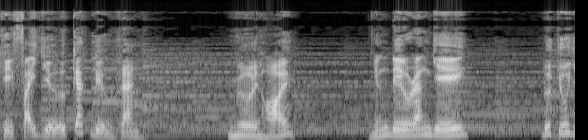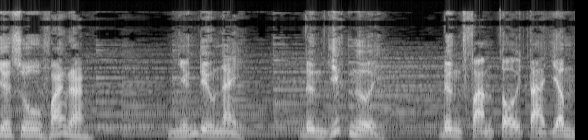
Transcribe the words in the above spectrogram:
thì phải giữ các điều răn. Người hỏi, Những điều răn gì? Đức Chúa Giêsu phán rằng, Những điều này, đừng giết người, đừng phạm tội tà dâm,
